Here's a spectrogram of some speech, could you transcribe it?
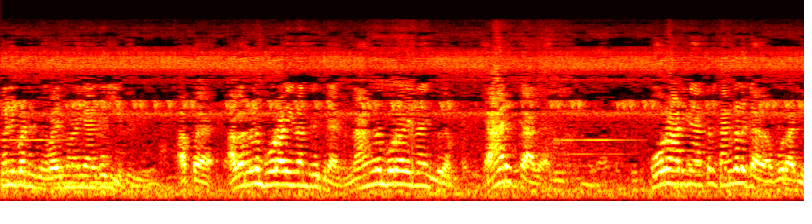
கேள்விப்பட்டிருக்கீங்க வயசுனா தெரியும் அப்ப அவர்களும் போராடி தான் நாங்களும் போராடி இருக்கிறோம் யாருக்காக போராடினாக்கள் தங்களுக்காக போராடி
